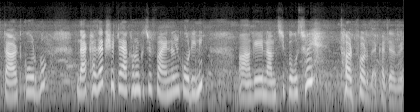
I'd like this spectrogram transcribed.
স্টার্ট করব। দেখা যাক, সেটা এখনও কিছু ফাইনাল করিনি। আগে নামচি পৌঁছোই, তারপর দেখা যাবে।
